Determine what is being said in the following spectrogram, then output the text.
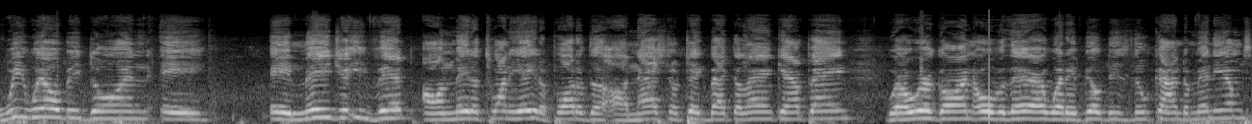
We will be doing a a major event on May the 28th, a part of the uh, National Take Back the Land campaign, where we're going over there where they built these new condominiums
